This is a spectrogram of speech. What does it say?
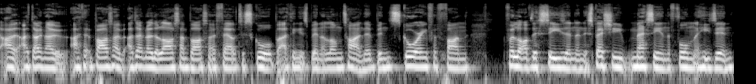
I, I don't know. I think Barcelona. I don't know the last time Barcelona failed to score, but I think it's been a long time. They've been scoring for fun for a lot of this season, and especially Messi in the form that he's in.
